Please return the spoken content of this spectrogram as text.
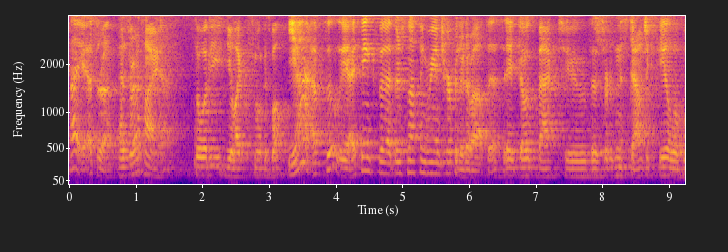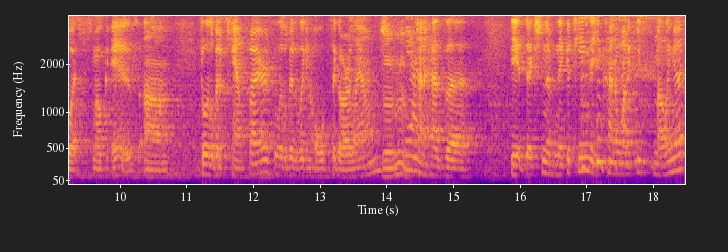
Hi, Ezra. Ezra. Hi. Yeah. So, what do you, do you like smoke as well? Yeah, absolutely. I think that there's nothing reinterpreted about this. It goes back to the sort of nostalgic feel of what smoke is. Um, it's a little bit of campfire. It's a little bit of like an old cigar lounge. Yeah. Kind of has the the addiction of nicotine that you kind of want to keep smelling it.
